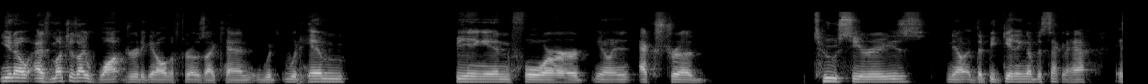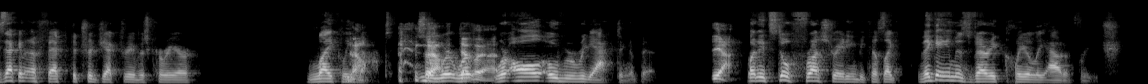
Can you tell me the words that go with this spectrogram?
You know, as much as I want Drew to get all the throws I can, would would him being in for you know an extra two series, you know, at the beginning of the second half, is that going to affect the trajectory of his career? Likely no. not. So no, we're we're, we're all overreacting a bit. Yeah. But it's still frustrating because like the game is very clearly out of reach.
